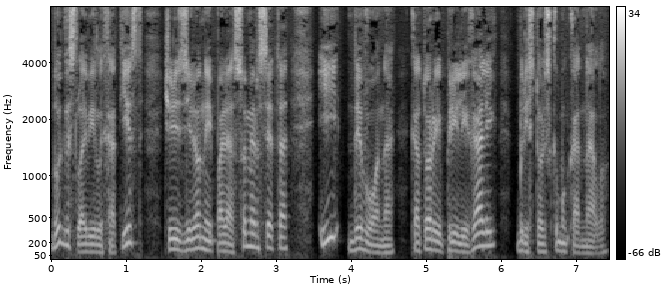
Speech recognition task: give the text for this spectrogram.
благословил их отъезд через зеленые поля Сомерсета и Девона, которые прилегали к Бристольскому каналу.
